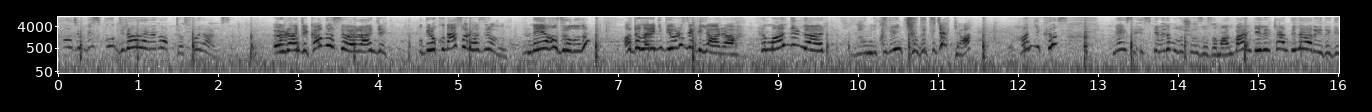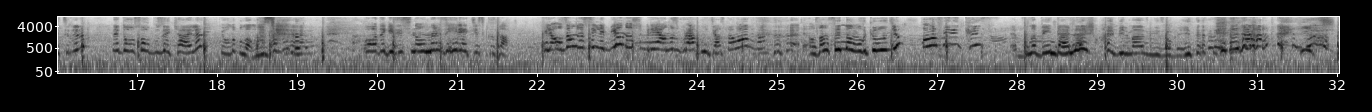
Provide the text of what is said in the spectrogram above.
Kıvılcım biz bu Dilara'yla ne yapacağız söyler misin? Öğrenecek ablası öğrenecek. Bugün okuldan sonra hazır olun. Neye hazır olalım? Adalara gidiyoruz ya Dilara. Ha, Maldivler. Allah'ım bu kız beni çıldırtacak ya. Hangi kız? Neyse iskelede buluşuruz o zaman. Ben gelirken Dilara'yı da getiririm. Ne de olsa o bu zekayla yolu bulamaz. O ada gezisini onlara zehir edeceğiz kızlar. Hele Ozan'la Selin'i bir an olsun bile yalnız bırakmayacağız tamam mı? Ozan senin olmalı Kıvılcım. Aferin kız. E, Buna beyin derler. Ay bilmez miyiz o beyin? Hiç.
